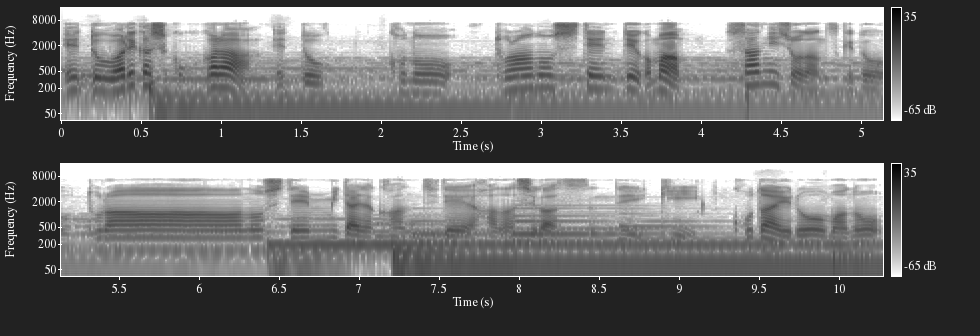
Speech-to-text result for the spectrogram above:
えっと、わりかしここから、えっと、この虎の視点っていうか、まあ、三人称なんですけど、虎の視点みたいな感じで話が進んでいき、古代ローマの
